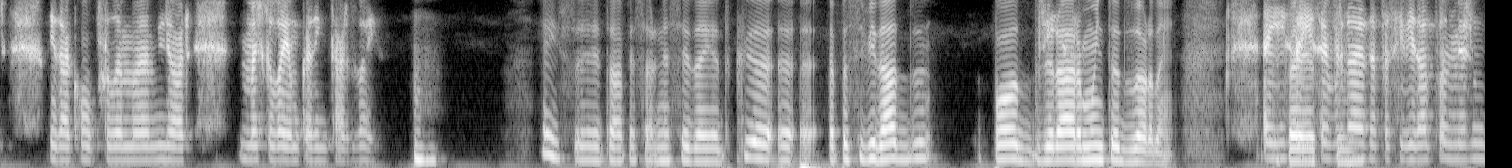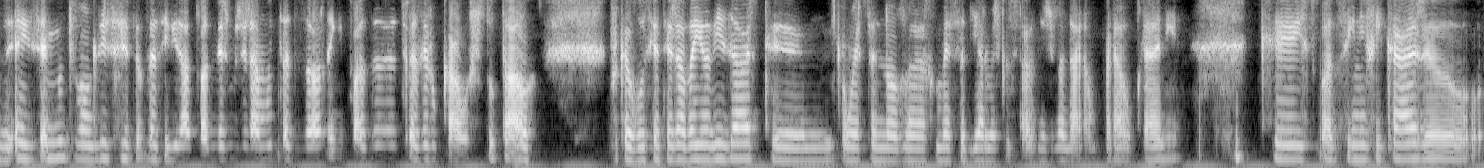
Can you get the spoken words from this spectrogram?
lidar com o problema melhor, mas que veio um bocadinho tarde, veio. Uhum. É isso, estava a pensar nessa ideia de que a, a, a passividade pode gerar muita desordem. É isso, Parece... é isso, é verdade. A passividade pode mesmo. É isso, é muito bom que disseste. A passividade pode mesmo gerar muita desordem e pode trazer o caos total. Porque a Rússia até já veio avisar que, com esta nova remessa de armas que os Estados Unidos mandaram para a Ucrânia, que isto pode significar.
